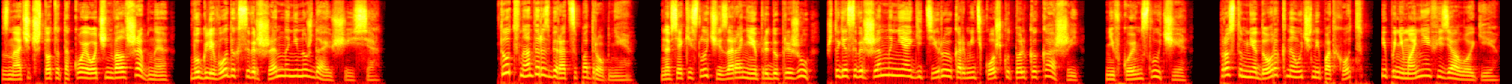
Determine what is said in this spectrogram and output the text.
значит что-то такое очень волшебное, в углеводах совершенно не нуждающееся. Тут надо разбираться подробнее. На всякий случай заранее предупрежу, что я совершенно не агитирую кормить кошку только кашей. Ни в коем случае. Просто мне дорог научный подход и понимание физиологии.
